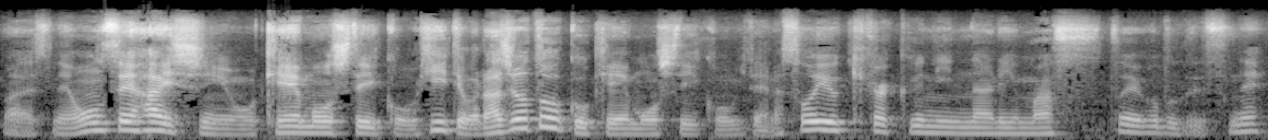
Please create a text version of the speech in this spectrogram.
まあですね、音声配信を啓蒙していこう、ひいてはラジオトークを啓蒙していこうみたいな、そういう企画になります。ということでですね、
